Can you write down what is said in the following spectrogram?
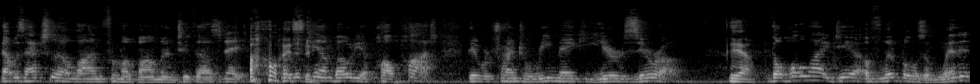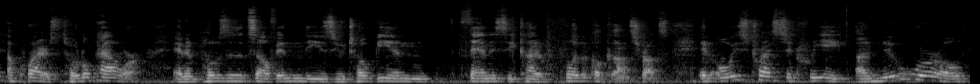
that was actually a line from Obama in 2008. Oh, I see. Cambodia, Pol Pot, they were trying to remake year zero. Yeah. The whole idea of liberalism, when it acquires total power and imposes itself in these utopian fantasy kind of political constructs, it always tries to create a new world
